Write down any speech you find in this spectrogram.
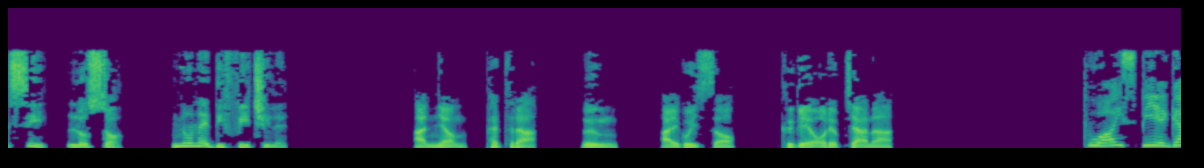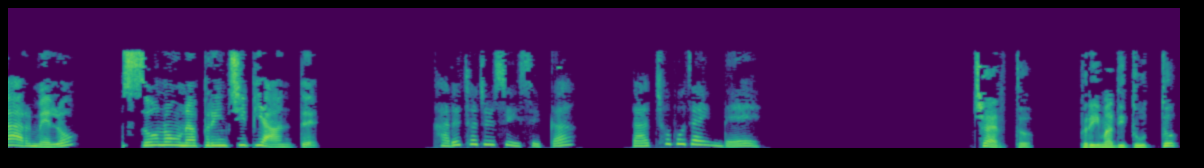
Sì, lo so. Non è difficile. 안녕, 페트라. 응, 알고 있어. 그게 어렵지 않아. Puoi spiegarmelo? Sono una principiante. 가르쳐 줄 수 있을까? 나 초보자인데. Certo. Prima di tutto,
